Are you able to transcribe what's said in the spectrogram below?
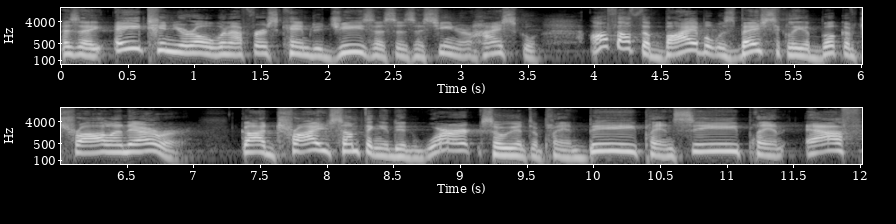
as a 18 year old, when I first came to Jesus as a senior in high school, I thought the Bible was basically a book of trial and error. God tried something, it didn't work, so he went to plan B, plan C, plan F.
